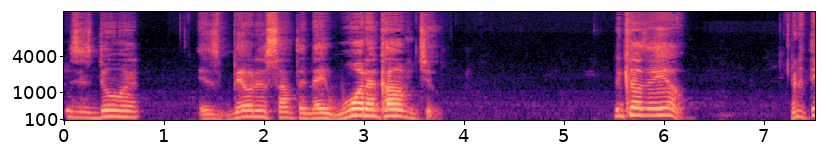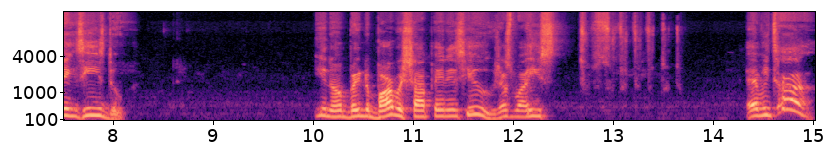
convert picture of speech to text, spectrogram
Marcus is doing is building something they want to come to because of him and the things he's doing. You know, bring the barbershop in is huge. That's why he's every time.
